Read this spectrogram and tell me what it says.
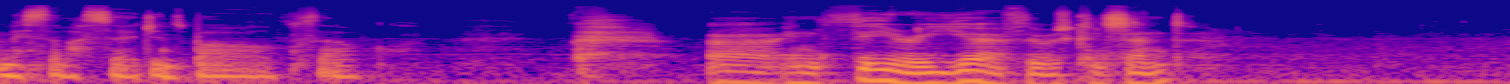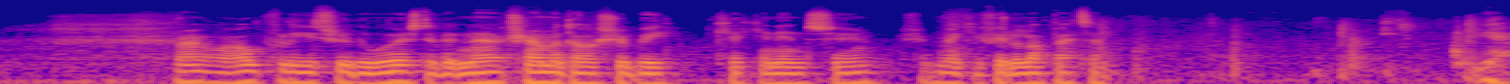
I missed the last surgeon's ball, so... Ah, in theory, yeah, if there was consent. Right, well, hopefully you're through the worst of it now. Tramadol should be kicking in soon. Should make you feel a lot better. Yeah.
